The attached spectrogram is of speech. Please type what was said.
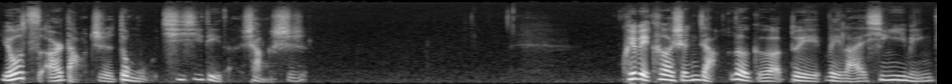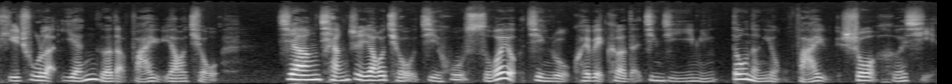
由此而导致动物栖息地的丧失。魁北克省长勒格对未来新移民提出了严格的法语要求。将强制要求几乎所有进入魁北克的经济移民都能用法语说和写。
